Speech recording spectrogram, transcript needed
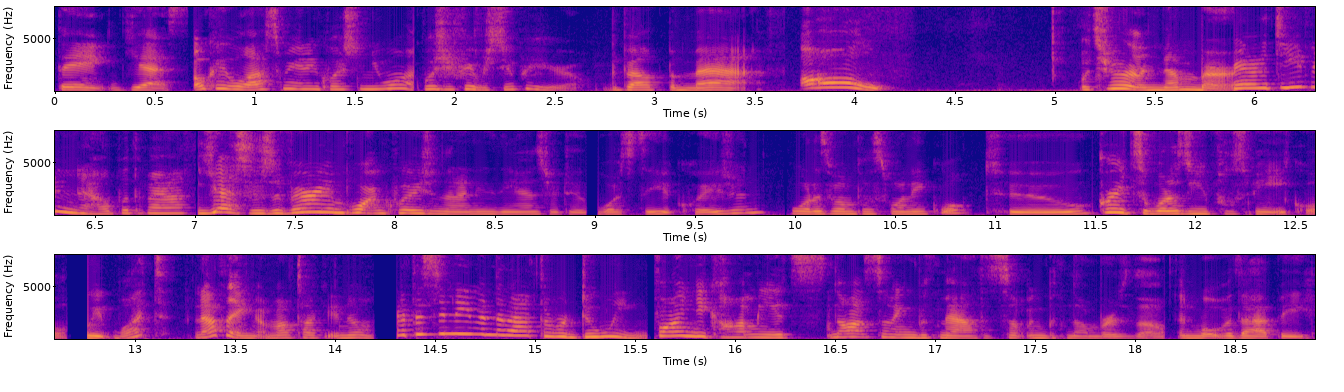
Thing. Yes. Okay, well, ask me any question you want. What's your favorite superhero? About the math. Oh! What's your number? Meredith, do you even need help with math? Yes, there's a very important equation that I need the answer to. What's the equation? What does 1 plus 1 equal? 2. Great, so what does u plus b equal? Wait, what? Nothing, I'm not talking, no. This isn't even the math that we're doing. Fine, you caught me. It's not something with math, it's something with numbers, though. And what would that be?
